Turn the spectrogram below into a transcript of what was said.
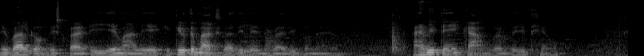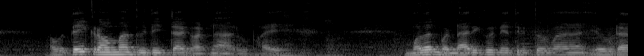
नेपाल कम्युनिस्ट पार्टी एमाले एकीकृत मार्क्सवादी लेनिवादी बनायौँ। हामी त्यहीँ काम गर्दै थियौँ। अब त्यही क्रममा दुई तिनवटा घटनाहरू भए। मदन भण्डारीको नेतृत्वमा एउटा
